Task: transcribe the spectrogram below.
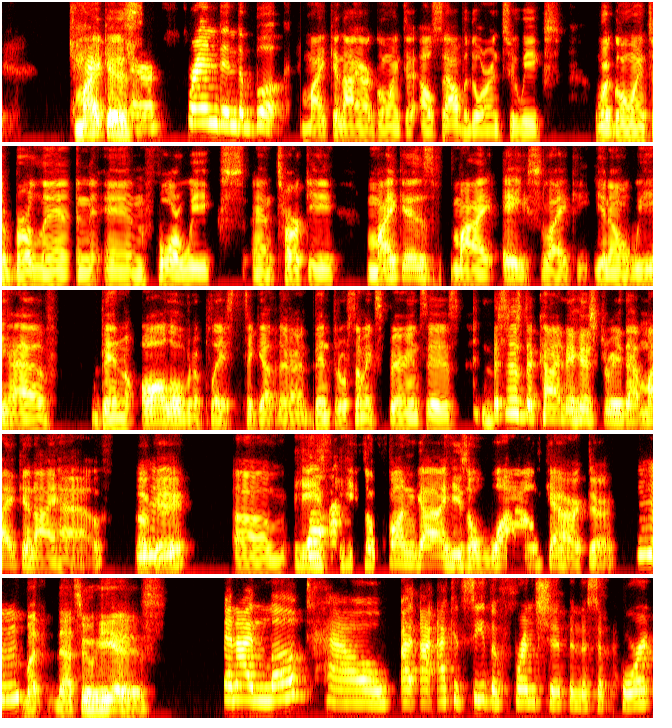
Mike is a friend in the book. Mike and I are going to El Salvador in two weeks. We're going to Berlin in four weeks and Turkey. Mike is my ace. Like, you know, we have been all over the place together and been through some experiences. This is the kind of history that Mike and I have. Mm-hmm. Okay. Mm-hmm. Um, he's well, I- he's a fun guy, he's a wild character, mm-hmm. but that's who he is and I loved how I, I, I could see the friendship and the support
